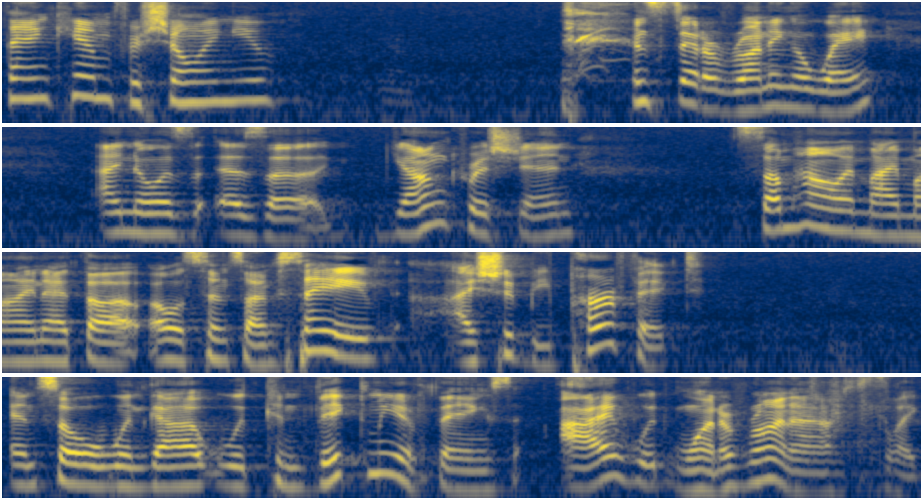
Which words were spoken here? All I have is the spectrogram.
Thank Him for showing you instead of running away. I know as, as a young Christian, somehow in my mind I thought, oh, since I'm saved, I should be perfect. And so when God would convict me of things, I would want to run. I was like,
